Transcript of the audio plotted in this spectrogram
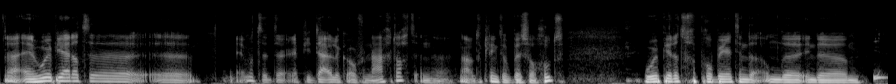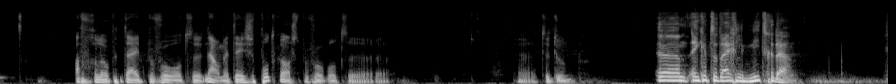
Ja, en hoe heb jij dat... Uh, want daar heb je duidelijk over nagedacht. En nou, dat klinkt ook best wel goed. Hoe heb je dat geprobeerd in de, om de, in de afgelopen tijd bijvoorbeeld... nou, met deze podcast bijvoorbeeld te doen? Um, ik heb dat eigenlijk niet gedaan.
